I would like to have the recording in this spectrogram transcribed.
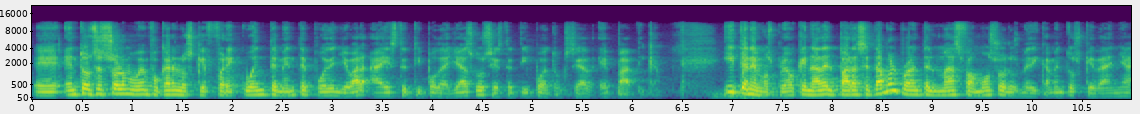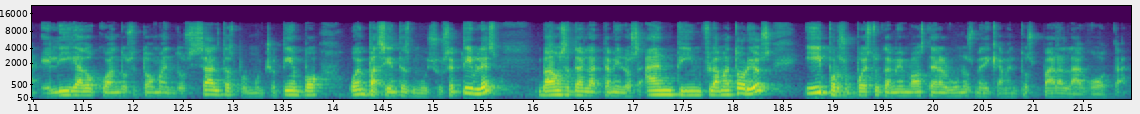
eh, entonces solo me voy a enfocar en los que frecuentemente pueden llevar a este tipo de hallazgos y este tipo de toxicidad hepática. Y tenemos, primero que nada, el paracetamol, probablemente el más famoso de los medicamentos que daña el hígado cuando se toma en dosis altas por mucho tiempo o en pacientes muy susceptibles. Vamos a tener también los antiinflamatorios y por supuesto también vamos a tener algunos medicamentos para la gota.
